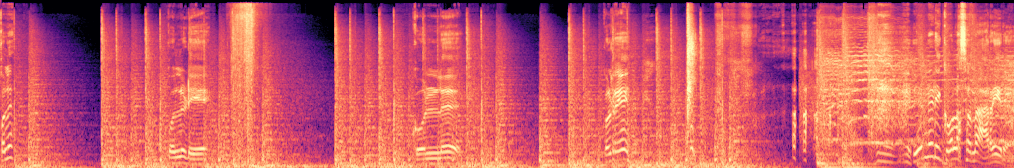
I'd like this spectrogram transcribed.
கொல்லு. கொல்லுடி. கொல்லு. கொல்றே. என்னடி கொல்ல சொன்ன அறையிறேன்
